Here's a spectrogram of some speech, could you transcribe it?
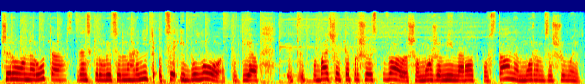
червона рута, студентська революція на граніті, оце і було. Тут я е, побачила те, про що я співала, що може мій народ повстане, можемо зашумити.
